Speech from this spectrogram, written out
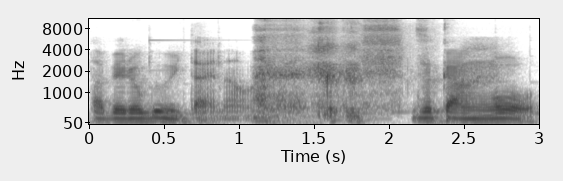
食べログみたいな 図鑑を、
